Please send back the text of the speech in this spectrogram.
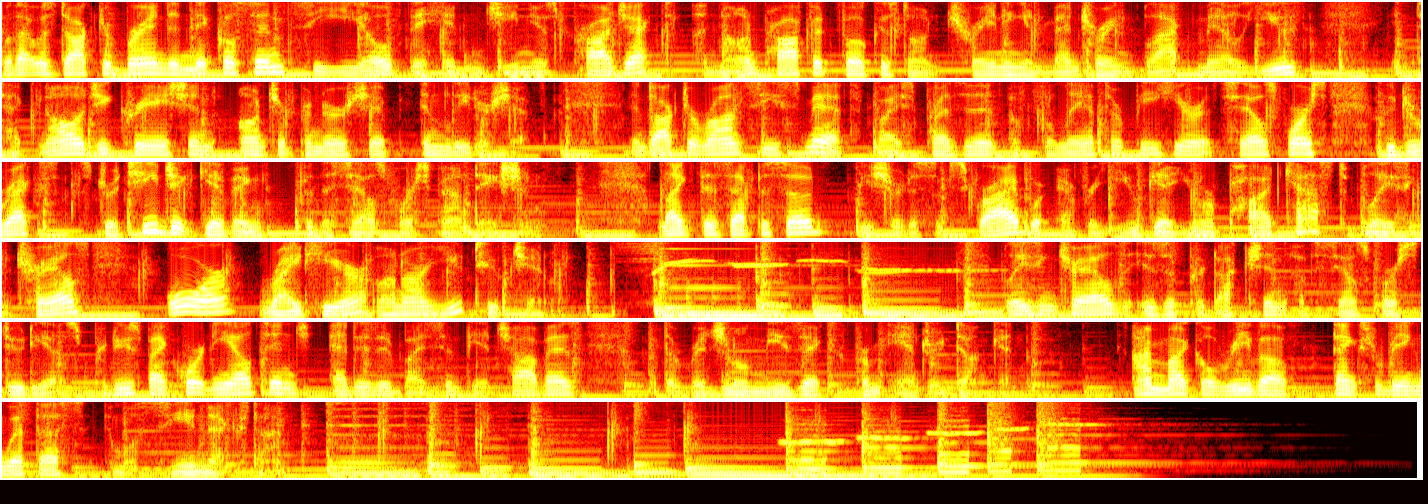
Well, that was Dr. Brandon Nicholson, CEO of the Hidden Genius Project, a nonprofit focused on training and mentoring black male youth in technology creation, entrepreneurship, and leadership. And Dr. Ron C. Smith, Vice President of Philanthropy here at Salesforce, who directs strategic giving for the Salesforce Foundation. Like this episode, be sure to subscribe wherever you get your podcast to Blazing Trails or right here on our YouTube channel. Blazing Trails is a production of Salesforce Studios, produced by Courtney Eltinge, edited by Cynthia Chavez, with original music from Andrew Duncan. I'm Michael Rivo. Thanks for being with us, and we'll see you next time.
